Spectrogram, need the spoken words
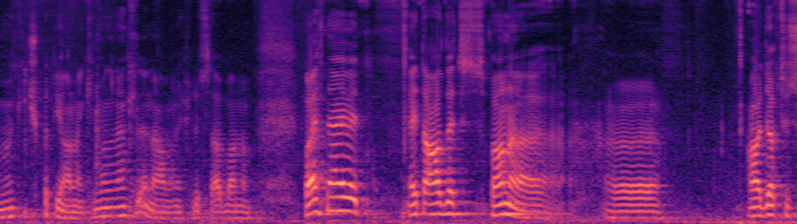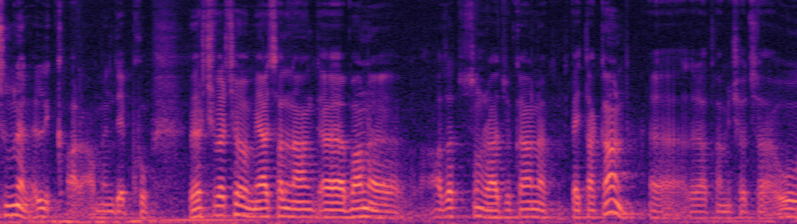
մենք ինչ պետք է անենք, հիմա նրանք էլ են ամեն ինչ լուսաբանում։ Բայց նաև այդ այդ ազդեց բանը աջակցությունն էլ էլի կար ամեն դեպքում։ Վերջի վերջո միացյալ բանը ազատություն ռադիոկայանը պետական լրատվամիջոց է ու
